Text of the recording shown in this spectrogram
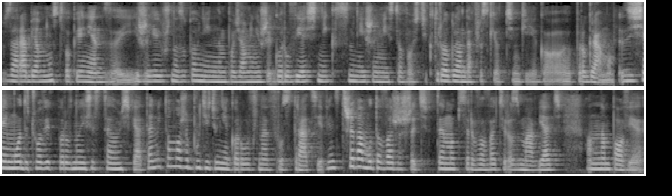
zarabia mnóstwo pieniędzy i żyje już na zupełnie innym poziomie niż jego rówieśnik z mniejszej miejscowości, który ogląda wszystkie odcinki jego programu. Dzisiaj młody człowiek porównuje się z całym światem i to może budzić u niego różne frustracje, więc trzeba mu towarzyszyć w tym, obserwować, rozmawiać. On nam powie,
